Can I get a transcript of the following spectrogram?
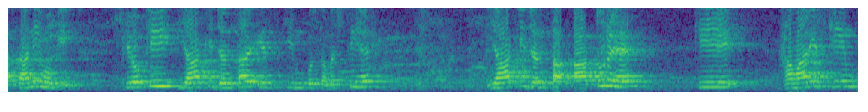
आसानी होगी क्योंकि यहाँ की जनता इस स्कीम को समझती है। यहाँ की जनता आतुर है कि हमारी स्कीम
